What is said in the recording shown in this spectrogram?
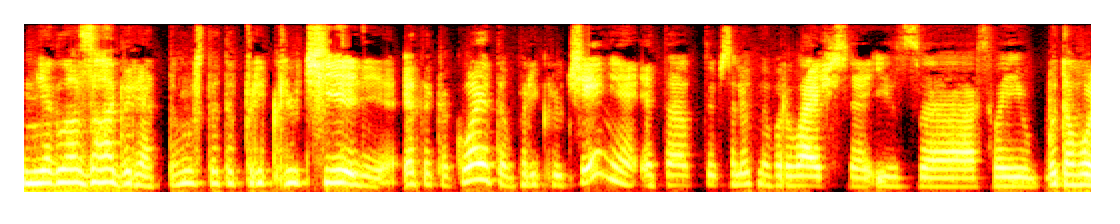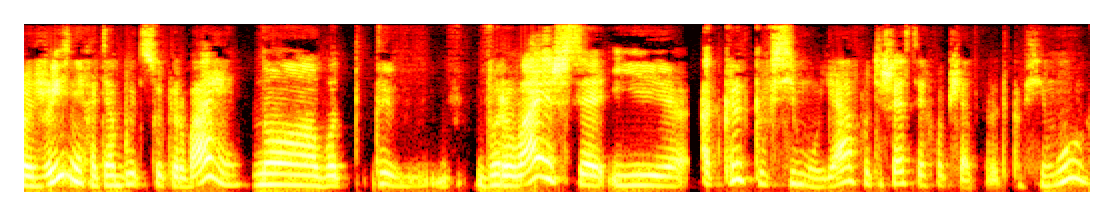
у меня глаза горят, потому что это приключение. Это какое-то приключение, это ты абсолютно вырываешься из э, своей бытовой жизни, хотя быт супер важен, но вот ты вырываешься и открыт ко всему. Я в путешествиях вообще открыт ко всему.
